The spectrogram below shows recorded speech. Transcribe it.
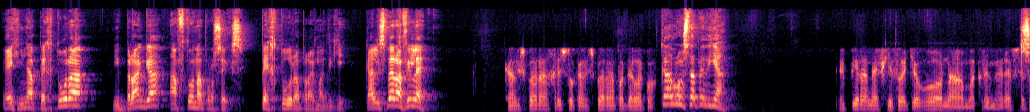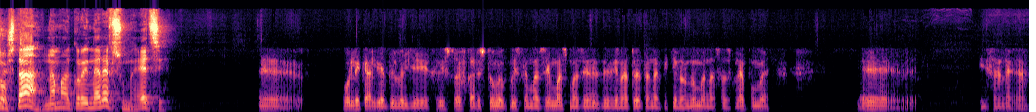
έχει μια παιχτούρα, η Μπράγκα, αυτό να προσέξει. Παιχτούρα πραγματική. Καλησπέρα, φίλε. Καλησπέρα Χρήστο, καλησπέρα Παντελάκο. Καλώς τα παιδιά. Ε, πήρα να ευχηθώ κι εγώ να μακροημερεύσετε. Σωστά, να μακροημερεύσουμε, έτσι. Ε, πολύ καλή επιλογή Χρήστο, ευχαριστούμε που είστε μαζί μας, μας δίνετε τη δυνατότητα να επικοινωνούμε, να σας βλέπουμε. Ε, τι θα έλεγα.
